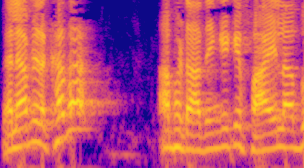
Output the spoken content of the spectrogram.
پہلے آپ نے رکھا تھا۔ اب ہٹا دیں گے کہ فائل اب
